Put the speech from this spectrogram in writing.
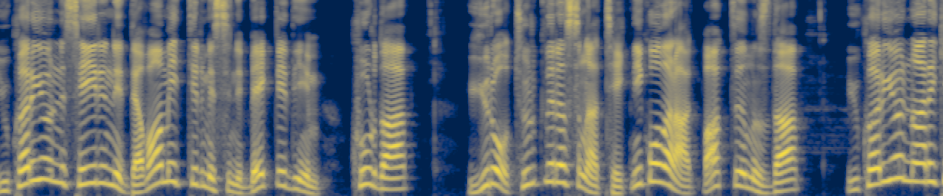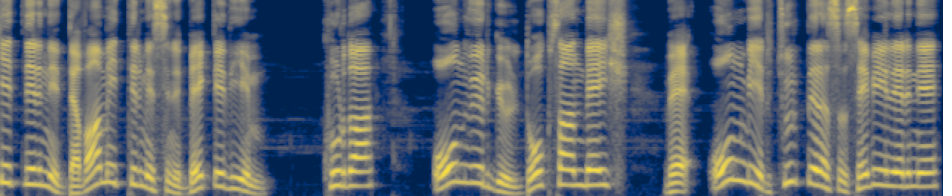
yukarı yönlü seyrini devam ettirmesini beklediğim kurda Euro Türk Lirasına teknik olarak baktığımızda yukarı yönlü hareketlerini devam ettirmesini beklediğim kurda 10,95 ve 11 Türk Lirası seviyelerini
